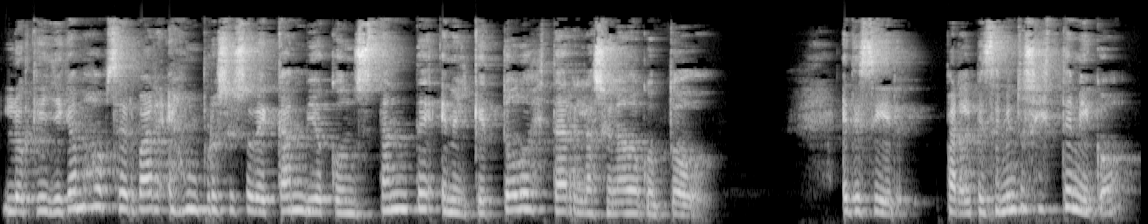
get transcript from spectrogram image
lo que llegamos a observar es un proceso de cambio constante en el que todo está relacionado con todo. Es decir, para el pensamiento sistémico,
